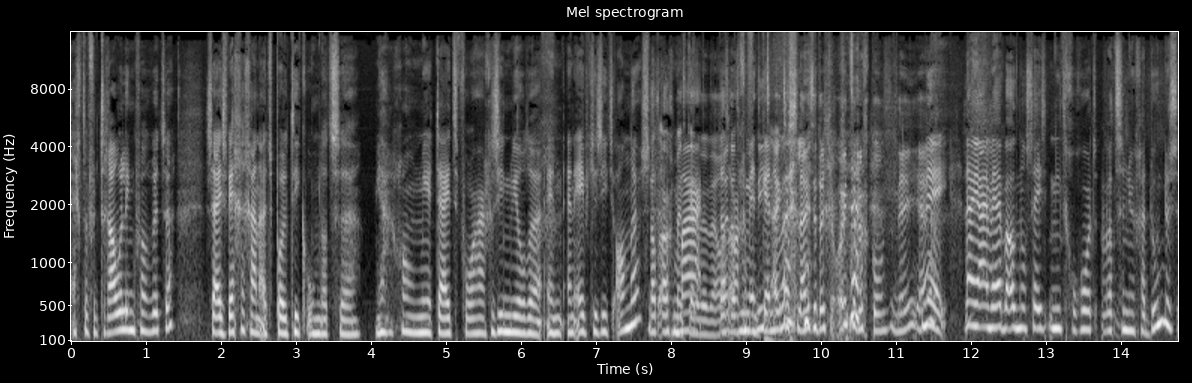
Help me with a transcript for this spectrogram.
echte vertrouweling van Rutte. Zij is weggegaan uit de politiek omdat ze ja, gewoon meer tijd voor haar gezin wilde. En, en eventjes iets anders. Dat argument Maar kennen we wel. Dat argument niet kennen uit we. te sluiten dat je ooit terugkomt. Nee, ja. Nee, nou ja, en we hebben ook nog steeds niet gehoord wat ze nu gaat doen. Dus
